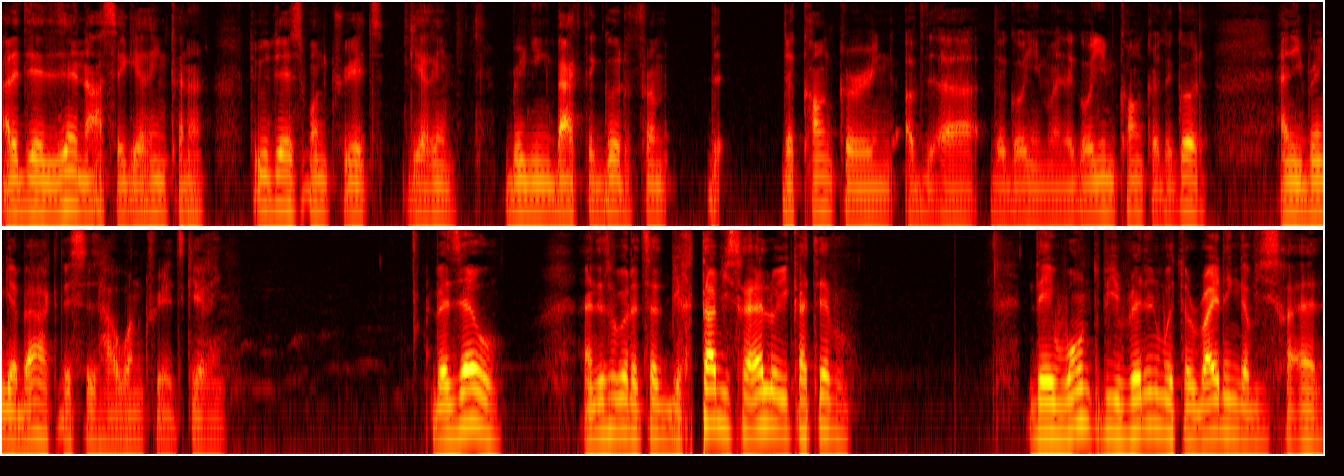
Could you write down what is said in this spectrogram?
through this one creates gerim, bringing back the good from the, the conquering of the, uh, the goyim. When the goyim conquer the good, and you bring it back, this is how one creates gerim. And this is what it says, They won't be written with the writing of Israel.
